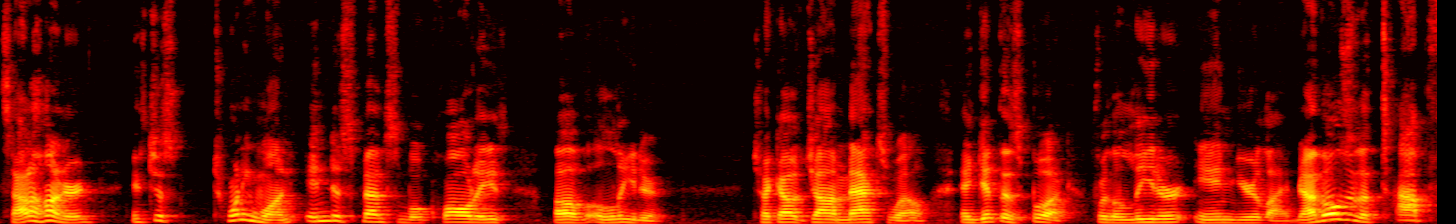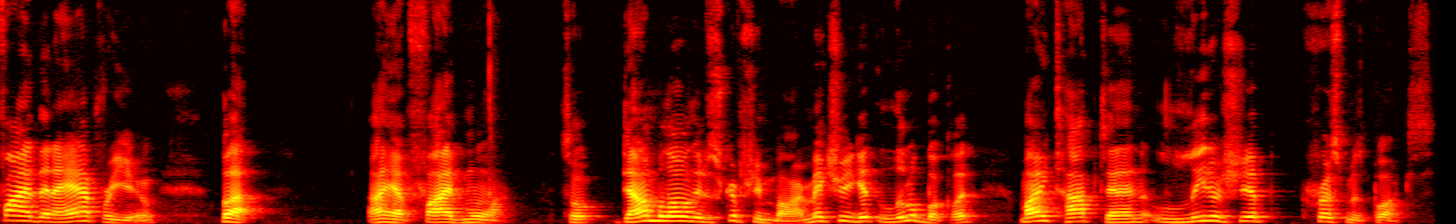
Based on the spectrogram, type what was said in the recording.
It's not 100, it's just 21 indispensable qualities of a leader. Check out John Maxwell and get this book for the leader in your life. Now, those are the top five that I have for you, but I have five more. So, down below in the description bar, make sure you get the little booklet, my top 10 leadership Christmas books.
